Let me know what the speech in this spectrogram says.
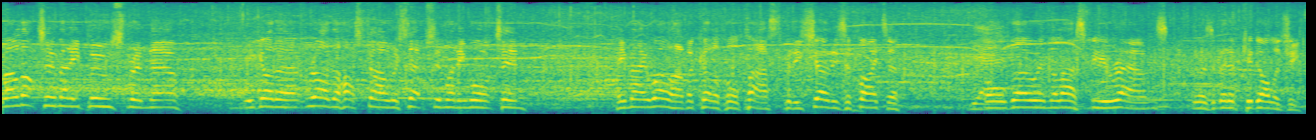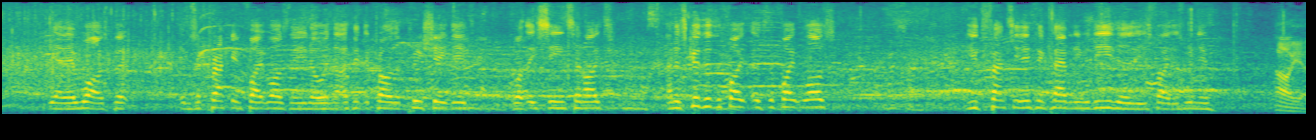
Well, not too many boos for him now. He got a rather hostile reception when he walked in. He may well have a colourful past, but he's shown he's a fighter. Yeah, Although in the last few rounds there was a bit of kidology. yeah, there was, but it was a cracking fight, wasn't it? You know, and I think the crowd appreciated what they've seen tonight. And as good as the fight as the fight was, you'd fancy Nathan Cleverly with either of these fighters, wouldn't you? Oh yeah.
